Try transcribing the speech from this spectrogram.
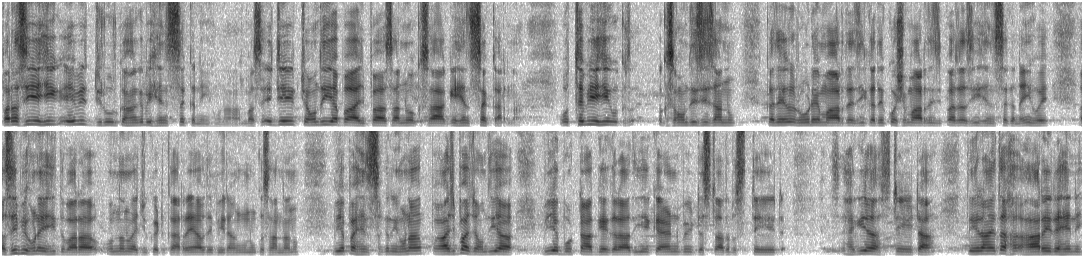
ਪਰ ਅਸੀਂ ਇਹੀ, ਇਹ ਵੀ ਜ਼ਰੂਰ ਕਹਾਂਗੇ ਵੀ ਹਿੰਸਕ ਨਹੀਂ ਹੋਣਾ। ਬਸ ਇਹ ਜੇ ਚਾਹੁੰਦੀ ਆ ਭਾਜਪਾ ਸਾਨੂੰ ਉਕਸਾ ਕੇ ਹਿੰਸਕ ਕਰਨਾ। ਉੱਥੇ ਵੀ ਇਹੀ ਉਕ ਉਕਸਾਉਂਦੀ ਸੀ ਸਾਨੂੰ। ਕਦੇ ਰੋੜੇ ਮਾਰਦੇ ਸੀ, ਕਦੇ ਕੁਛ ਮਾਰਦੇ ਸੀ, ਪਰ ਅਸੀਂ ਹਿੰਸਕ ਨਹੀਂ ਹੋਏ। ਅਸੀਂ ਵੀ ਹੁਣ ਇਹੀ ਦੁਬਾਰਾ ਉਹਨਾਂ ਨੂੰ ਐਜੂਕੇਟ ਕਰ ਰਹੇ ਹਾਂ, ਆਪਦੇ ਵੀਰਾਂ ਨੂੰ, ਕਿਸਾਨਾਂ ਨੂੰ, ਵੀ ਆਪਾਂ ਹਿੰਸਕ ਨਹੀਂ ਹੋਣਾ। ਭਾਜਪਾ ਚਾਹੁੰਦੀ ਆ ਵੀ ਇਹ ਵੋਟਾਂ ਅੱਗੇ ਕਰਾ ਦਈਏ, ਕਹਿਣ ਵੀ ਡਿਸਟਰਬ ਸਟੇਟ ਹੈਗੀ ਆ ਸਟੇਟ ਆ। 13 ਇਹ ਤਾਂ ਹਾ- ਹਾਰੇ ਰਹੇ ਨੇ।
